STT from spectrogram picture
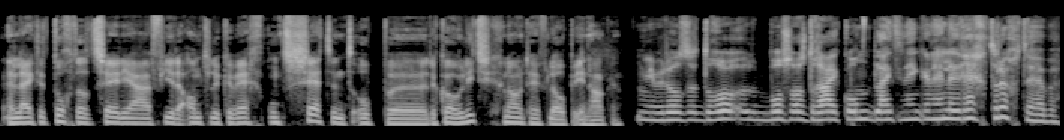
En lijkt het toch dat het CDA via de ambtelijke weg... ontzettend op de coalitiegenoten heeft lopen inhakken. Je bedoelt, het bos als draaikont blijkt in één keer een hele recht terug te hebben.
